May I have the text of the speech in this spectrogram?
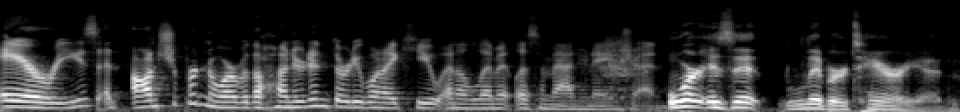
Aries, an entrepreneur with 131 IQ and a limitless imagination. Or is it libertarian?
